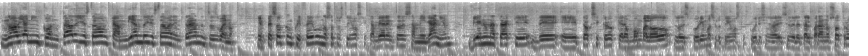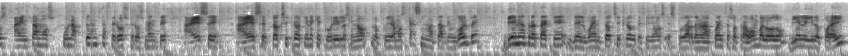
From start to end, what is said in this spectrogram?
no habían ni contado y estaban cambiando y estaban entrando. Entonces bueno, Empezó con Clefable, nosotros tuvimos que cambiar entonces a Meganium. Viene un ataque de eh, Toxicroak que era un bomba lodo, lo descubrimos y lo tuvimos que cubrir sin haber sido letal para nosotros. Aventamos una planta feroz ferozmente a ese, a ese Toxicroak, tiene que cubrirlo si no lo pudiéramos casi matar de un golpe. Viene otro ataque del buen Toxicroak, decidimos escudar de nueva cuenta, es otra bomba lodo, bien leído por ahí.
